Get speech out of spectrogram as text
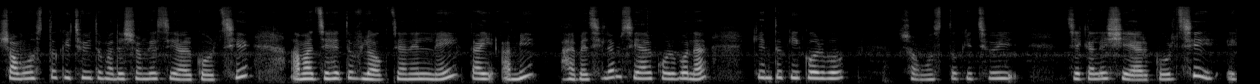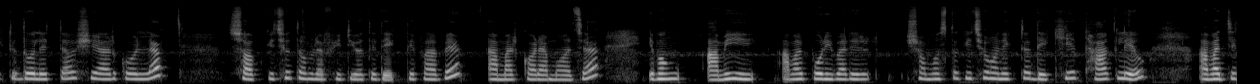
সমস্ত কিছুই তোমাদের সঙ্গে শেয়ার করছি। আমার যেহেতু ভ্লগ চ্যানেল নেই, তাই আমি ভেবেছিলাম শেয়ার করব না, কিন্তু কি করব? সমস্ত কিছুই যেকালে শেয়ার করছি, একটু দোলেরটাও শেয়ার করলাম। সব কিছু তোমরা ভিডিওতে দেখতে পাবে, আমার করা মজা এবং আমি, আমার পরিবারের সমস্ত কিছু অনেকটা দেখিয়ে থাকলেও আমার যে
